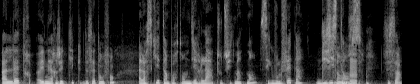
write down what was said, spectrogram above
à l'être énergétique de cet enfant. Alors, ce qui est important de dire là, tout de suite maintenant, c'est que vous le faites à distance. Distance. C'est ça.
